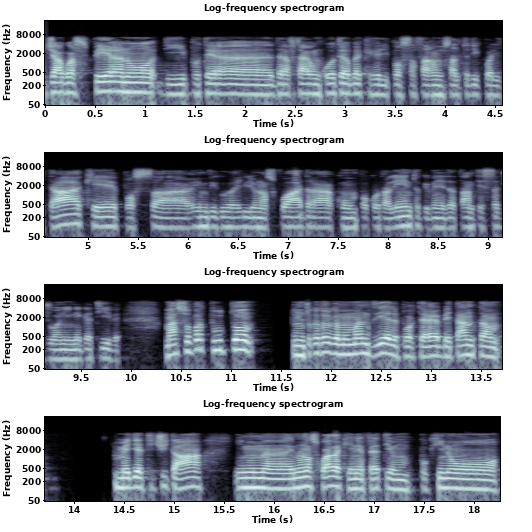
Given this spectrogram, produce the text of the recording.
Jaguars sperano di poter eh, draftare un quarterback che gli possa fare un salto di qualità, che possa rinvigorirgli una squadra con poco talento, che viene da tante stagioni negative, ma soprattutto un giocatore come Manziel porterebbe tanta mediaticità in, un, in, una squadra che in effetti è un pochino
